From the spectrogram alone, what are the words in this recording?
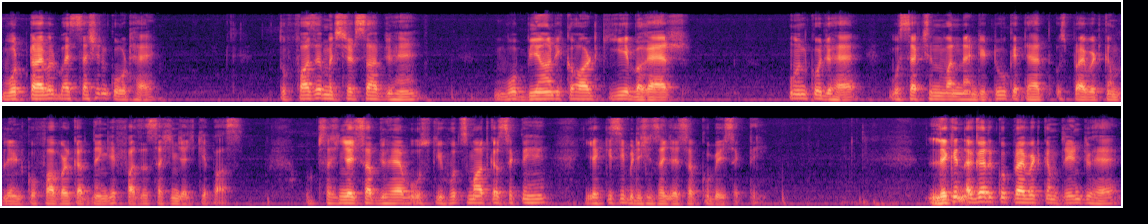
वो ट्राइबल बाय सेशन कोर्ट है तो फाजर मजिस्ट्रेट साहब जो हैं, वो बयान रिकॉर्ड किए बगैर उनको जो है, वो सेक्शन 192 के तहत उस प्राइवेट कंप्लेंट को फॉरवर्ड कर देंगे फाजर सेशन जज के पास। सेशन जज साहब जो है, वो उसकी खुद समात कर सकते हैं या किसी भी डिसीज़न जज साहब को भेज सकते हैं। लेकिन अगर कोई प्राइवेट कंप्लेंट जो है,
